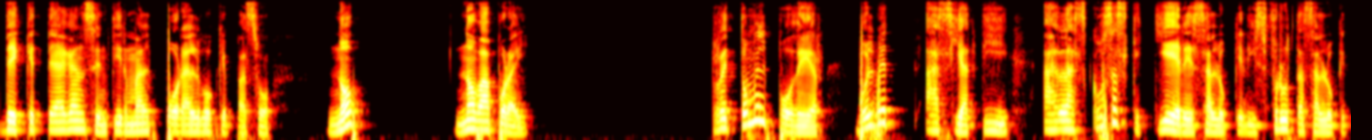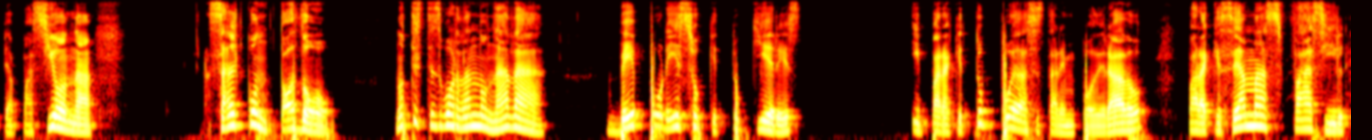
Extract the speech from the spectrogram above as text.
de que te hagan sentir mal por algo que pasó. No, no va por ahí. Retoma el poder, vuelve hacia ti, a las cosas que quieres, a lo que disfrutas, a lo que te apasiona. Sal con todo. No te estés guardando nada. Ve por eso que tú quieres y para que tú puedas estar empoderado, para que sea más fácil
